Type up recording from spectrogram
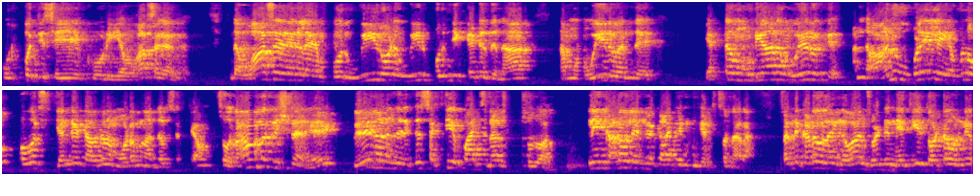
உற்பத்தி செய்யக்கூடிய வாசகங்கள் இந்த வாசகங்களை ஒரு உயிரோட உயிர் புரிஞ்சு கேட்டதுன்னா நம்ம உயிர் வந்து எட்ட முடியாத உயிருக்கு. அந்த அணு உலையில எவ்வளவு பவர்ஸ் ஜென்ரேட் ஆகுது நம்ம உடம்புல அந்த அளவு சக்தி ஆகும். சோ ராமகிருஷ்ணர் விவேகானந்தருக்கு சக்தியை பாய்ச்சினா சொல்லுவாங்க. நீ கடவுள் எங்க கலக்குன்னு கேட்டு சொன்னாரா? அந்த கடவுளை எங்க வான்னு சொல்லிட்டு நெத்தியை தொட்ட உடனே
